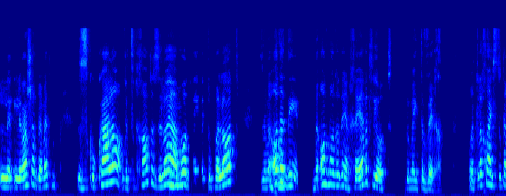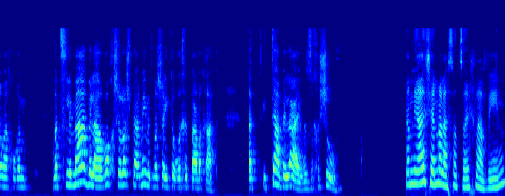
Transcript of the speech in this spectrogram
למה שאת באמת זקוקה לו וצריכה אותו, זה לא יעבוד. ועם מטופלות, זה מאוד נכון. עדין, מאוד מאוד עדין, חייבת להיות במיטבך. זאת אומרת, לא יכולה להסתתר מאחורי מצלמה ולערוך שלוש פעמים את מה שהיית עורכת פעם אחת. את איתה בלייב, אז זה חשוב. גם נראה לי שאין מה לעשות, צריך להבין,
